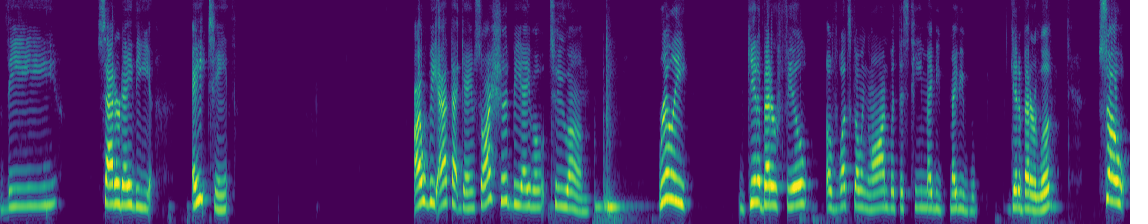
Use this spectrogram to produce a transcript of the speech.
the Saturday the 18th. I will be at that game, so I should be able to um really get a better feel of what's going on with this team, maybe maybe get a better look. So,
